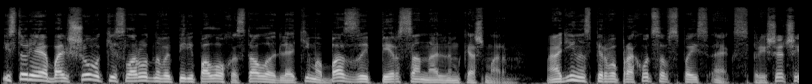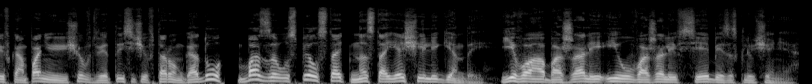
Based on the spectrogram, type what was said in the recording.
История большого кислородного переполоха стала для Тима Баззы персональным кошмаром. Один из первопроходцев SpaceX, пришедший в компанию еще в 2002 году, Базза успел стать настоящей легендой. Его обожали и уважали все без исключения.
